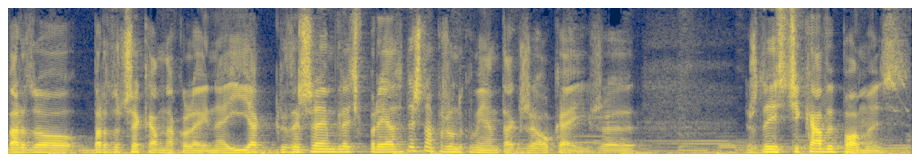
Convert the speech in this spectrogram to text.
bardzo, bardzo czekam na kolejne. I jak zacząłem grać w Preya, to też na początku miałem tak, że okej, że, że to jest ciekawy pomysł,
